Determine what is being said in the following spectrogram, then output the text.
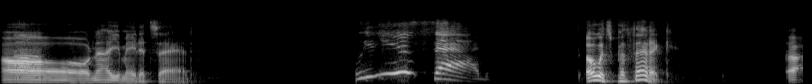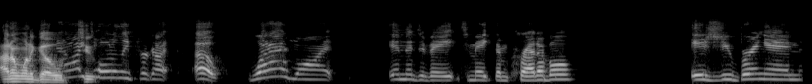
Oh, now you made it sad. Well, He is sad. Oh, it's pathetic. Uh, I don't want to go now too. I totally forgot. Oh, what I want in the debate to make them credible is you bring in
